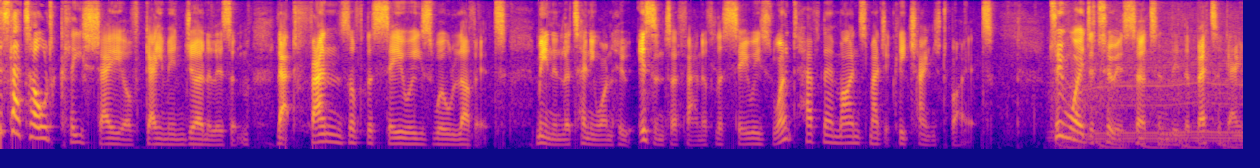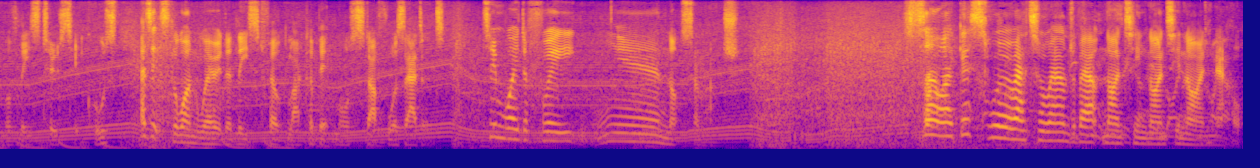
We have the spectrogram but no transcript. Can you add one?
It's that old cliche of gaming journalism that fans of the series will love it, meaning that anyone who isn't a fan of the series won't have their minds magically changed by it. Tomb Raider 2 is certainly the better game of these two sequels, as it's the one where it at least felt like a bit more stuff was added. Tomb Raider 3, yeah, not so much. So I guess we're at around about 1999 now,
